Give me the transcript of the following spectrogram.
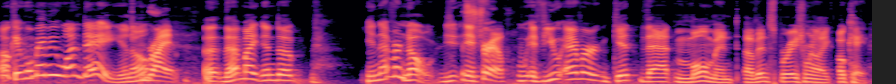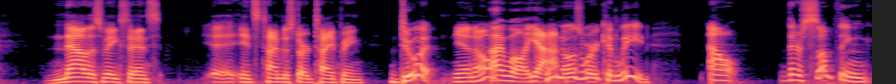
Okay, well maybe one day, you know, right? Uh, that might end up. You never know. It's if, true. If you ever get that moment of inspiration where like, okay, now this makes sense. Uh, It's time to start typing. Do it. You know. I will. Yeah. Who knows where it could lead? Now, there's something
